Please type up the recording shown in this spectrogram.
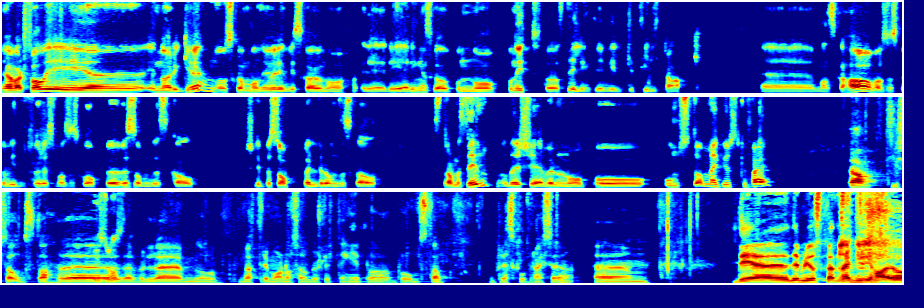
Ja, i hvert fall i, eh, i, Norge. Nå skal man jo, vi skal jo nå, Regjeringen skal jo på, nå, på nytt ta stilling til hvilke tiltak eh, man skal ha, hva som skal videreføres, hva som skal oppøves, om det skal slippes opp eller om det skal strammes inn. Og det skjer vel nå på onsdag, om jeg ikke husker feil. Ja, tirsdag-onsdag. Det, det er vel eh, noen møter i morgen og så beslutninger på, på onsdag pressekonferanse. Um, det, det, blir jo spennende. Vi, jo,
